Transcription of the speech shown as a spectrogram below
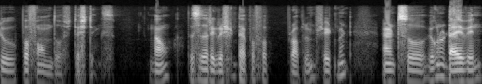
to perform those testings. Now this is a regression type of a problem statement. And so we're going to dive in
